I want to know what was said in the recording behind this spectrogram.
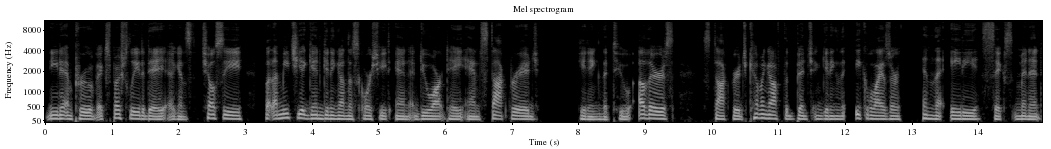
Need to improve, especially today against Chelsea. But Amici again getting on the score sheet, and Duarte and Stockbridge getting the two others. Stockbridge coming off the bench and getting the equalizer in the 86th minute.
